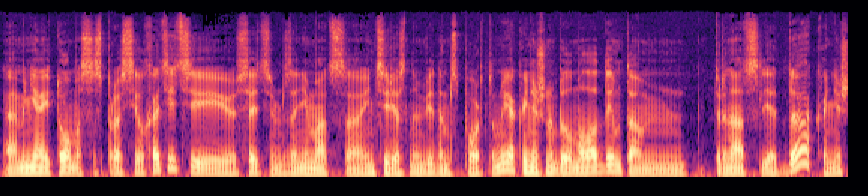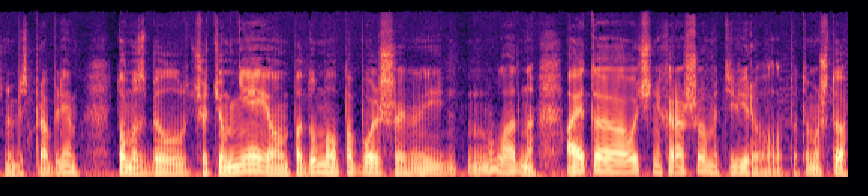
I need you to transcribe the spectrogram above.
э, меня и Томаса спросил, хотите с этим заниматься интересным видом спорта? Ну, я, конечно, был молодым, там 13 лет. Да, конечно, без проблем. Томас был чуть умнее, он подумал побольше. И, ну, ладно. А это очень хорошо мотивировало, потому что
